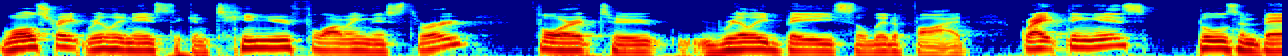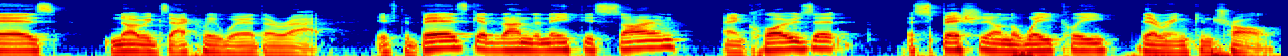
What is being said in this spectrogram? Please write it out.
Wall Street really needs to continue flowing this through for it to really be solidified. Great thing is, bulls and bears know exactly where they're at. If the bears get it underneath this zone and close it, especially on the weekly, they're in control.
